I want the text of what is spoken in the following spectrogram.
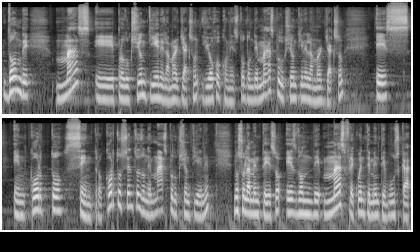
Donde más eh, producción tiene Lamar Jackson, y ojo con esto, donde más producción tiene Lamar Jackson es en corto centro. Corto centro es donde más producción tiene. No solamente eso, es donde más frecuentemente busca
